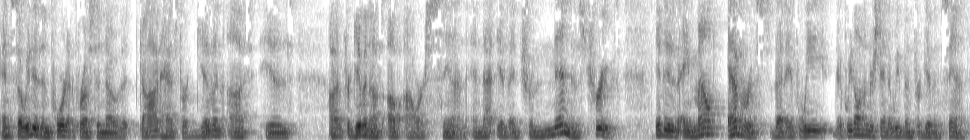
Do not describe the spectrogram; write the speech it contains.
And so it is important for us to know that God has forgiven us his uh, forgiven us of our sin. And that is a tremendous truth. It is a Mount Everest that if we if we don't understand that we've been forgiven sin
